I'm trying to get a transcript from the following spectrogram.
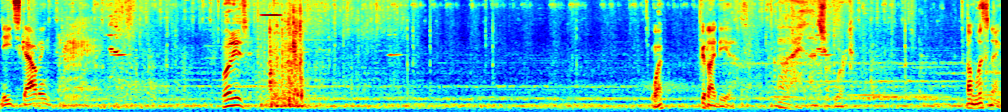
Need scouting? What is it? What? Good idea. Aye, that should work. I'm listening.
